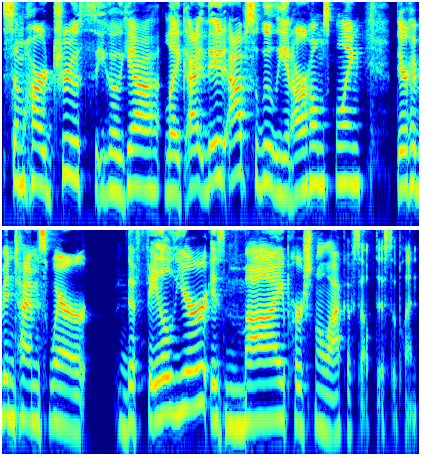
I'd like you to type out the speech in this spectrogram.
some hard truths that you go, yeah, like I it, absolutely in our homeschooling, there have been times where the failure is my personal lack of self-discipline.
